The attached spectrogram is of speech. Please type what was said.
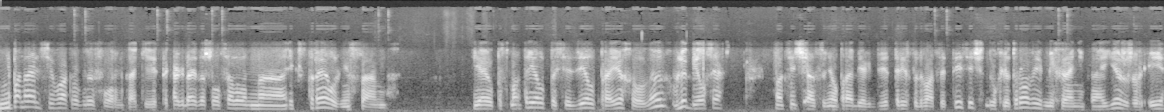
Не понравились его округлые формы какие-то. Когда я зашел в салон на X-Trail Nissan, я его посмотрел, посидел, проехал, ну, влюбился. Вот сейчас у него пробег 320 тысяч, двухлитровый, механика. Езжу и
